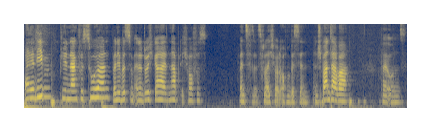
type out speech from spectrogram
meine Lieben, vielen Dank fürs Zuhören. Wenn ihr bis zum Ende durchgehalten habt, ich hoffe es. Wenn es jetzt vielleicht heute auch ein bisschen entspannter war bei uns.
